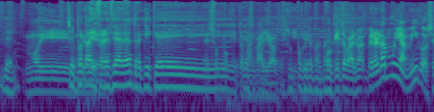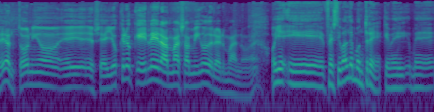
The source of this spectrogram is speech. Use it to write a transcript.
Bien. muy... Sí, muy porque la diferencia de entre Quique y. Es un poquito más es- mayor. Es un poquito más un mayor. poquito más ma- Pero eran muy amigos, ¿eh? Antonio. eh, o sea, yo creo que él era más amigo del hermano, ¿eh? Oye, eh, Festival de Montré, que me, me,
